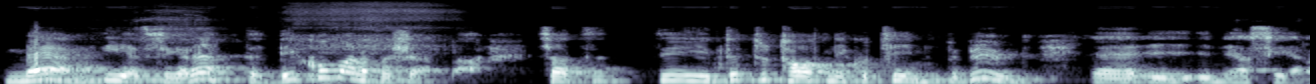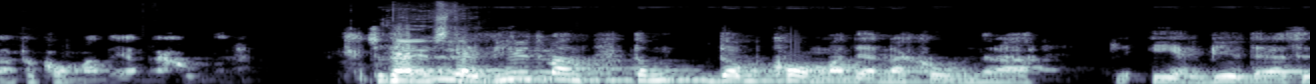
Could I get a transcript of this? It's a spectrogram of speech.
Men e-cigaretter, det kommer man att få köpa. Så att det är inte totalt nikotinförbud eh, i, i Nya Zeeland för kommande generationer. Så där erbjuder man de, de kommande generationerna erbjuder. Alltså,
